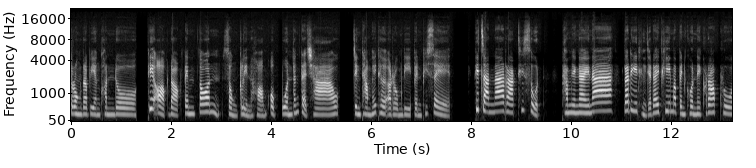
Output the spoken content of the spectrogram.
ตรงระเบียงคอนโดที่ออกดอกเต็มต้น ส่งกลิ่นหอมอบอวนตั้งแต่เช้า จึงทำให้เธออารมณ์ดีเป็นพิเศษ พี่จันน่ารักที่สุดทำยังไงนะระดีถึงจะได้พี่มาเป็นคนในครอบครัว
